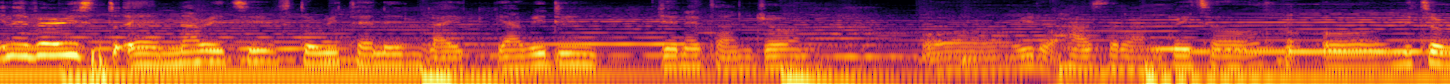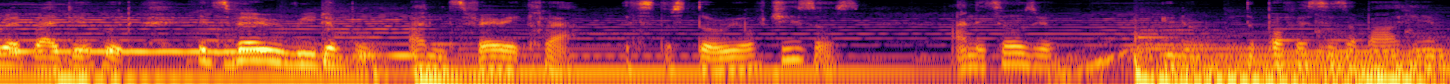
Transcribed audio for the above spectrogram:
in a very uh, narrative storytelling, like you're reading Janet and John or you know Hansel and Gretel or Little Red Riding Hood. It's very readable and it's very clear. It's the story of Jesus, and it tells you, you know, the prophecies about him.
